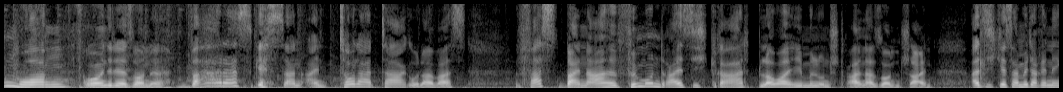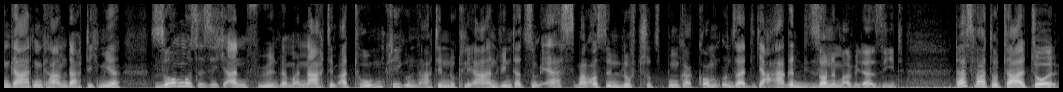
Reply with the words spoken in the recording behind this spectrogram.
Guten Morgen, Freunde der Sonne. War das gestern ein toller Tag oder was? Fast beinahe 35 Grad, blauer Himmel und strahlender Sonnenschein. Als ich gestern Mittag in den Garten kam, dachte ich mir, so muss es sich anfühlen, wenn man nach dem Atomkrieg und nach dem nuklearen Winter zum ersten Mal aus dem Luftschutzbunker kommt und seit Jahren die Sonne mal wieder sieht. Das war total toll.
